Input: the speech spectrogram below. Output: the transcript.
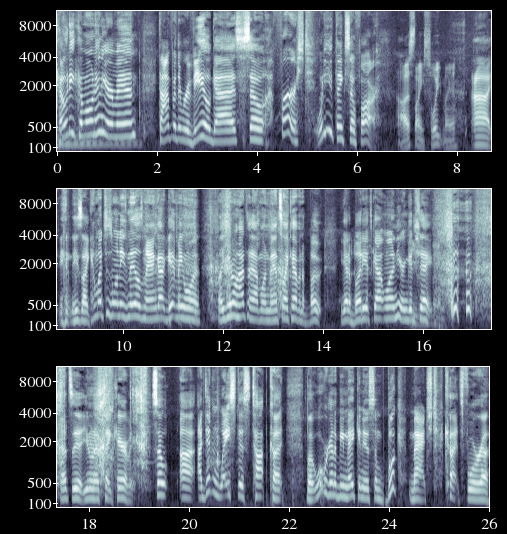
Cody, come on in here, man. Time for the reveal, guys. So first, what do you think so far? Ah, this thing's sweet, man. Uh, and he's like, how much is one of these meals, man? Gotta get me one. like, you don't have to have one, man. It's like having a boat. You got a buddy that's got one, you're in good shape. that's it. You don't have to take care of it. So uh, I didn't waste this top cut, but what we're gonna be making is some book matched cuts for uh,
